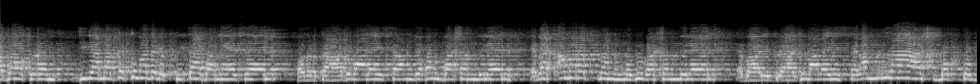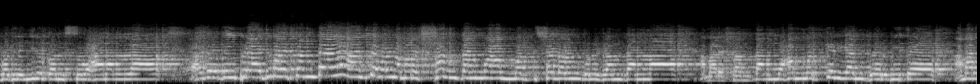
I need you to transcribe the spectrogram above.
আবা করম যিনি আমাকে তোমাদের পিতা বানিয়েছেন হজরত আদম আলাই ইসলাম যখন ভাষণ দিলেন, এবার আমার আপনার নবী ভাষণ দিলেন, এবার ইব্রাহিম আলাই ইসলাম বক্তব্য দিলেন যেরকম সুবহানাল্লাহ। হজরত ইব্রাহিম আলাই আমার সন্তান মোহাম্মদ সাধারণ কোন সন্তান না। আমার সন্তান মুহাম্মদকে নিয়ে আমি গর্বিত। আমার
